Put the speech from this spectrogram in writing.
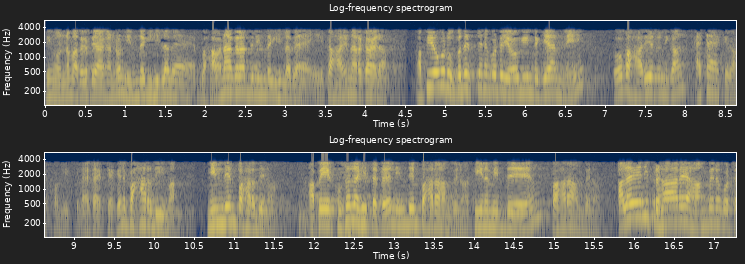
ඉතින් ඔන්න මතක තියාගන්න ඕන නිින්ද ගිහිල්ලා බෑ. භාවනා කරද්දී නිින්ද ගිහිල්ලා බෑ. ඒක හරි නරක වැඩක්. අපි යෝගට උපදෙස් දෙනකොට යෝගීන්ට කියන්නේ ඕක හරියට නිකන් ඇටැක් එකක් වගේ කියලා. ඇටැක් එක කියන්නේ පහර දීමක්. නිින්දෙන් පහර දෙනවා. අපේ කුසල හිතට නිින්දෙන් පහර හම්බ වෙනවා. තීන මිද්දෙන් පහර හම්බ වෙනවා. පළවෙනි ප්‍රහාරය හම්බ වෙනකොට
